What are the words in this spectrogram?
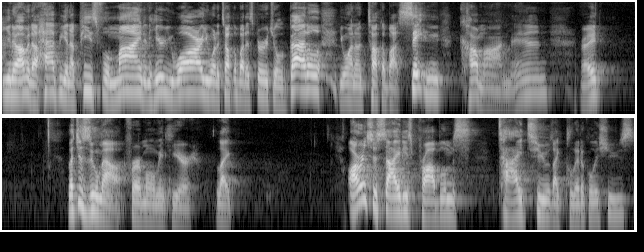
You know, I'm in a happy and a peaceful mind, and here you are. You want to talk about a spiritual battle. You want to talk about Satan. Come on, man. Right? Let's just zoom out for a moment here. Like, aren't society's problems tied to like political issues?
